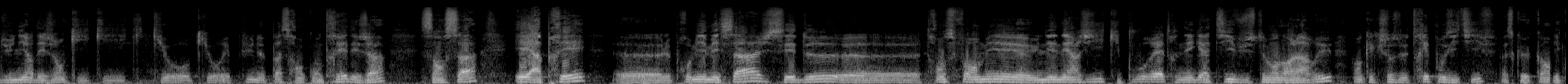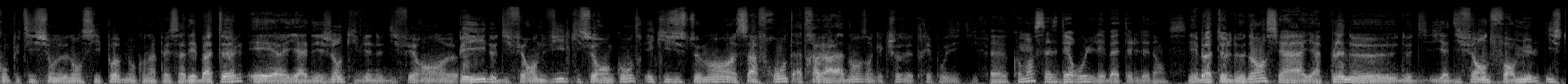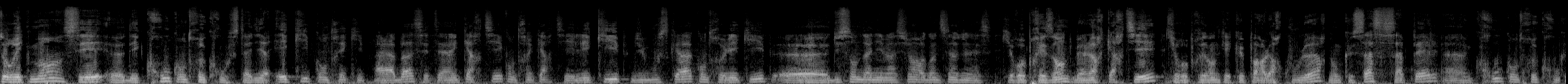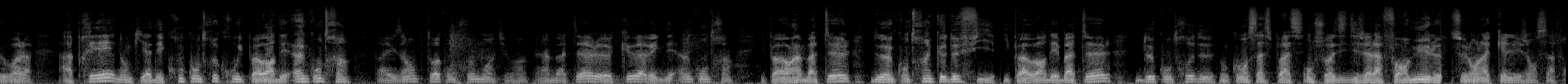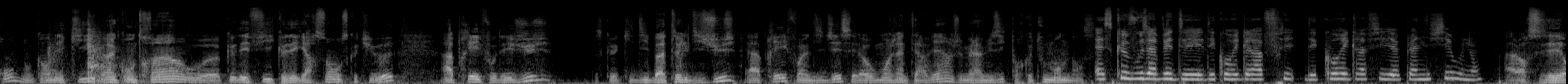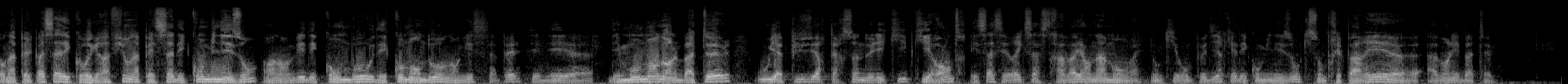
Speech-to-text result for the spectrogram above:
d'unir des gens qui, qui, qui, qui auraient pu ne pas se rencontrer déjà sans ça. Et après, euh, le premier message, c'est de euh, transformer une énergie qui pourrait être négative justement dans la rue en quelque chose de très positif. Parce que quand les compétitions de danse hip-hop, donc on appelle ça des battles, et euh, il y a des gens qui viennent de différents pays, de différentes villes, qui se rencontrent et qui justement s'affrontent à travers la danse dans quelque chose de très positif. Comment ça se déroule les battles de danse? Les battles de danse, il y a, y a, plein de, il y a différentes formules. Historiquement, c'est des crews contre crews, c'est-à-dire équipe contre équipe. À la base, c'était un quartier contre un quartier. L'équipe du Bousca contre l'équipe euh, du centre d'animation Argonne Saint-Jeunesse, qui représente bien leur quartier, qui représente quelque part leur couleur. Donc ça, ça s'appelle un crew contre crew. Que voilà. Après, donc il y a des crews contre crew. Il peut y avoir des 1 contre 1. Par exemple, toi contre moi, tu vois. Un battle que avec des 1 contre 1. Il peut avoir un battle de 1 contre 1 que de filles. Il peut avoir des battles 2 contre 2. Donc comment ça se passe? On choisit déjà la formule selon laquelle les gens s'affrontent. Donc en équipe, 1 contre 1 ou euh, que des filles, que des garçons ou ce que tu veux. Après, il faut des juges. Parce que qui dit battle dit juge. Et après, il faut un DJ, c'est là où moi j'interviens, je mets la musique pour que tout le monde danse. Est-ce que vous avez des, des, chorégraphies, des chorégraphies planifiées ou non? Alors on n'appelle pas ça des chorégraphies, on appelle ça des combinaisons. En anglais, des combos ou des commandos en anglais ça s'appelle. C'est des, euh, des moments dans le battle où il y a plusieurs personnes de l'équipe qui rentrent. Et ça, c'est vrai que ça se travaille en amont. Ouais. Donc on peut dire qu'il y a des combinaisons qui sont préparées euh, avant les battles.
